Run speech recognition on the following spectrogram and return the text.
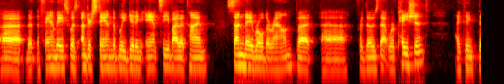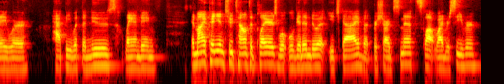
Uh, that the fan base was understandably getting antsy by the time Sunday rolled around. But uh, for those that were patient, I think they were happy with the news landing in my opinion, two talented players. We'll, we'll get into it, each guy, but Brashard Smith, slot wide receiver,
